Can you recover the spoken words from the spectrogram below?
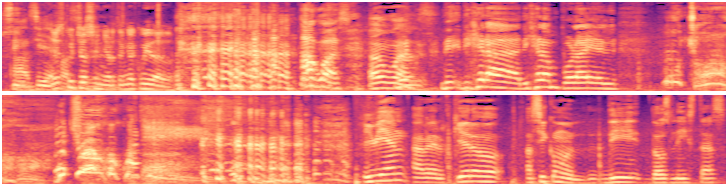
Sí, Así Ya escuchó, señor, tenga cuidado. Aguas. Aguas. Bueno, di- dijera, dijeran por ahí el mucho ojo. Mucho ojo, cuate. Y bien, a ver, quiero, así como di dos listas,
